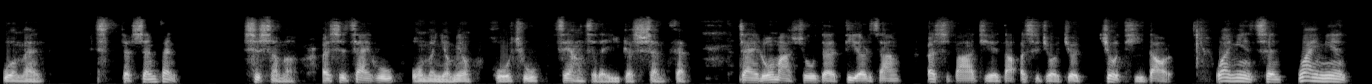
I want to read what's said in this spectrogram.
我们的身份是什么，而是在乎我们有没有活出这样子的一个身份。在罗马书的第二章。二十八节到二十九就就提到了，外面身外面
